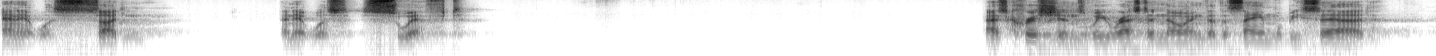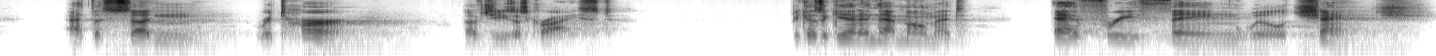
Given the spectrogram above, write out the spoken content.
And it was sudden, and it was swift. As Christians, we rest in knowing that the same will be said at the sudden return of Jesus Christ. Because again, in that moment, everything will change.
